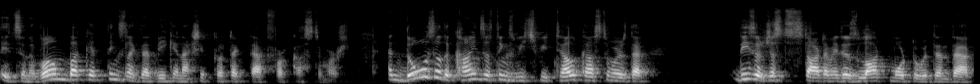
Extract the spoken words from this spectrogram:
it's in a worm bucket, things like that. We can actually protect that for customers. And those are the kinds of things which we tell customers that these are just start. I mean, there's a lot more to it than that.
